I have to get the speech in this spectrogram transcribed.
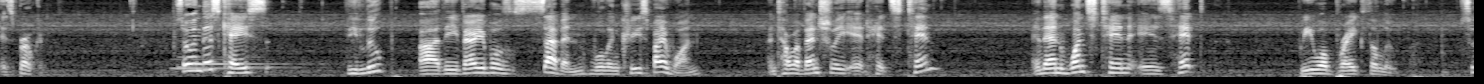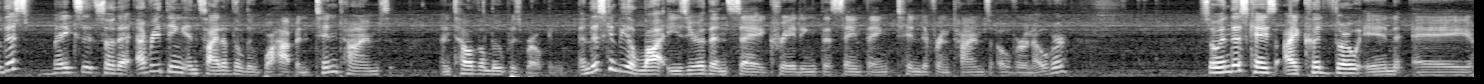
is broken. So in this case, the loop, uh, the variable 7 will increase by 1 until eventually it hits 10. And then once 10 is hit, we will break the loop. So this makes it so that everything inside of the loop will happen 10 times until the loop is broken. And this can be a lot easier than say creating the same thing 10 different times over and over. So in this case, I could throw in a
